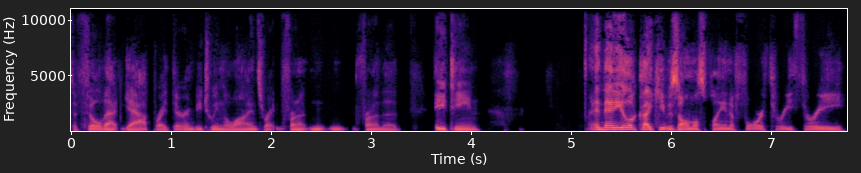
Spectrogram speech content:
to fill that gap right there in between the lines, right in front of, in front of the 18. And then he looked like he was almost playing a 4 3 3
